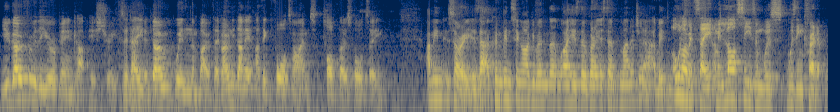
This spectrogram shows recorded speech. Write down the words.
You go through the European Cup history, Zidane they did. don't win them both. They've only done it, I think, four times of those 14. I mean, sorry, is that a convincing argument that why he's the greatest ever manager? I mean, All I would say, I mean, last season was, was incredible.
